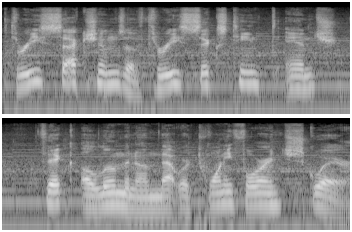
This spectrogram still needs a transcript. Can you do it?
Three sections of 3 16th inch thick aluminum that were 24 inch square.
